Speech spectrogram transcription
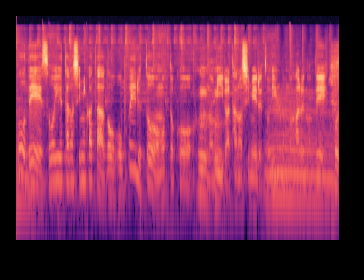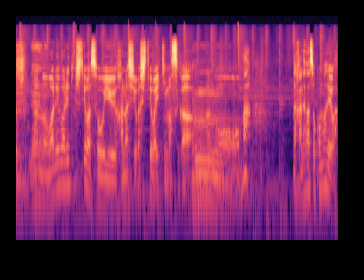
方でそういう楽しみ方を覚えるともっとこううんあのビールは楽しめるというのもあるので我々としてはそういう話はしてはいきますがあうん。のまあなかなかそこまでは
